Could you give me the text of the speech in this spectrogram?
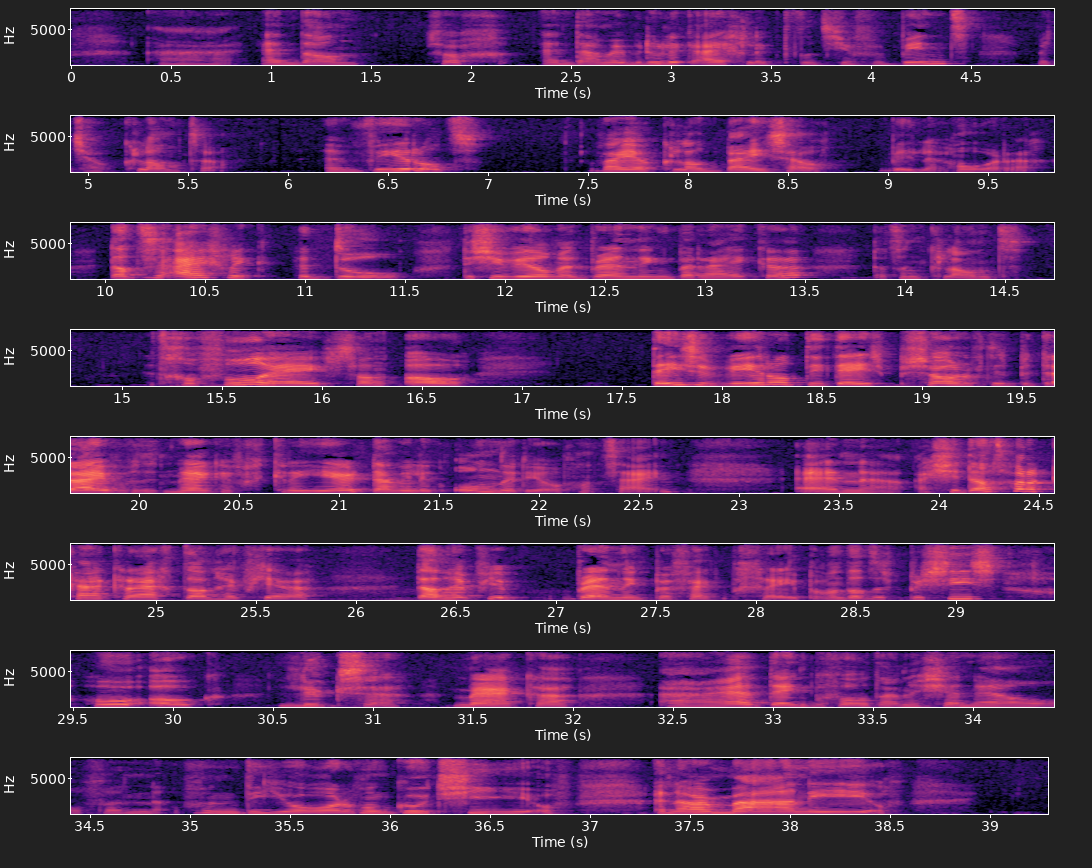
Uh, en, dan zorg, en daarmee bedoel ik eigenlijk dat het je verbindt met jouw klanten een wereld waar jouw klant bij zou willen horen. Dat is eigenlijk het doel. Dus je wil met branding bereiken dat een klant het gevoel heeft van: oh, deze wereld die deze persoon of dit bedrijf of dit merk heeft gecreëerd, daar wil ik onderdeel van zijn. En uh, als je dat voor elkaar krijgt, dan heb, je, dan heb je branding perfect begrepen. Want dat is precies hoe ook luxe merken uh, denk bijvoorbeeld aan een Chanel of een, of een Dior of een Gucci of een Armani. Of,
